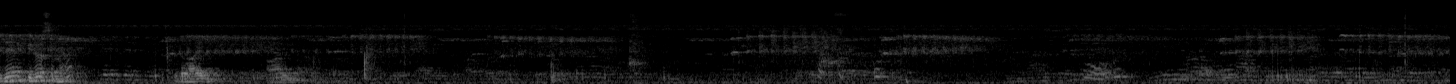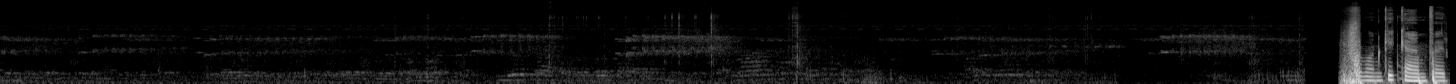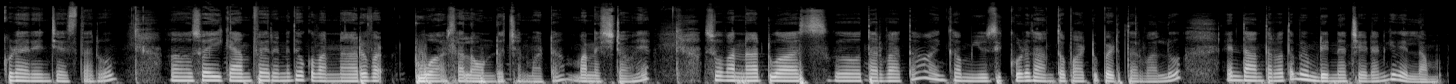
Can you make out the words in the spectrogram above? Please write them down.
ఇదే కిరోసినా? ఇది ఆయిల్ ఇక్కడ మనకి క్యాంప్ ఫైర్ కూడా అరేంజ్ చేస్తారు. సో ఈ క్యాంప్ ఫైర్ అనేది ఒక వన్ అవర్ టూ అవర్స్ అలా ఉండొచ్చు అనమాట మన ఇష్టమే. So one hour two hours తర్వాత ఇంకా మ్యూజిక్ కూడా దాంతో పాటు పెడతారు వాళ్ళు. అండ్ దాని తర్వాత మేము డిన్నర్ చేయడానికి వెళ్ళాము.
